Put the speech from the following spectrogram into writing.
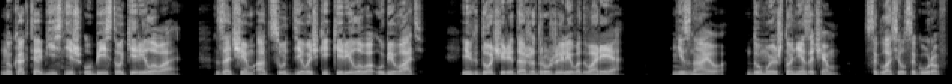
Но как ты объяснишь убийство Кириллова? Зачем отцу девочки Кириллова убивать? Их дочери даже дружили во дворе. Не знаю, думаю, что незачем, согласился Гуров.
